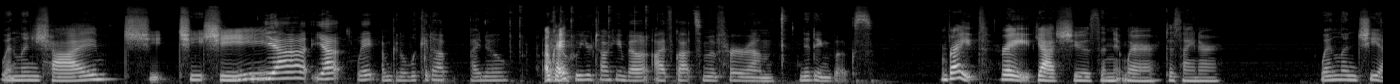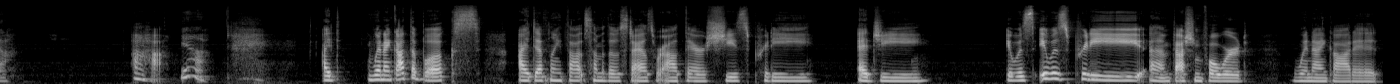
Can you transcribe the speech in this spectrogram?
Wenlin Chai. Chi, Chi. Chi? Yeah, yeah. Wait, I'm going to look it up. I know. I Okay. know who you're talking about. I've got some of her um, knitting books. Right, right. Yeah, she was a knitwear designer. Wenlan Chia. Aha. Yeah. I when I got the books, I definitely thought some of those styles were out there. She's pretty edgy. It was it was pretty um, fashion forward when I got it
